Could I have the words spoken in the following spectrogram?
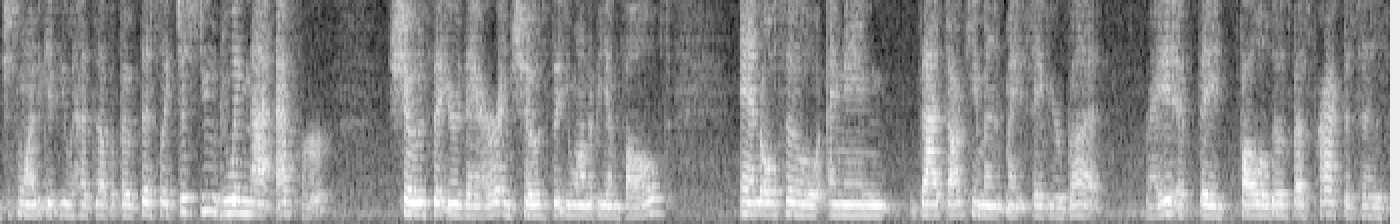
just wanted to give you a heads up about this. Like, just you doing that effort shows that you're there and shows that you want to be involved. And also, I mean, that document might save your butt, right? If they follow those best practices,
